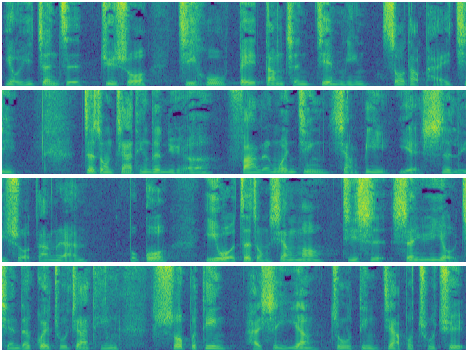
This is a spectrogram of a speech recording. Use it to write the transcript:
有一阵子，据说几乎被当成贱民，受到排挤。这种家庭的女儿乏人问津，想必也是理所当然。不过，以我这种相貌，即使生于有钱的贵族家庭，说不定还是一样注定嫁不出去。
